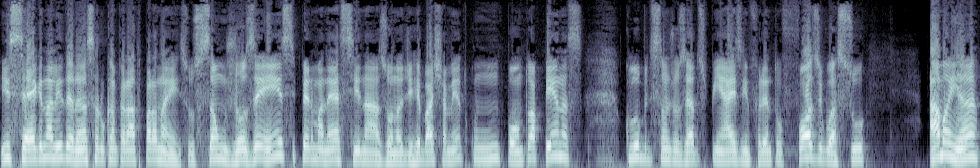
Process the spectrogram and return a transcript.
e segue na liderança do Campeonato Paranaense. O São Joséense permanece na zona de rebaixamento com um ponto apenas. Clube de São José dos Pinhais enfrenta o Foz do Iguaçu amanhã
